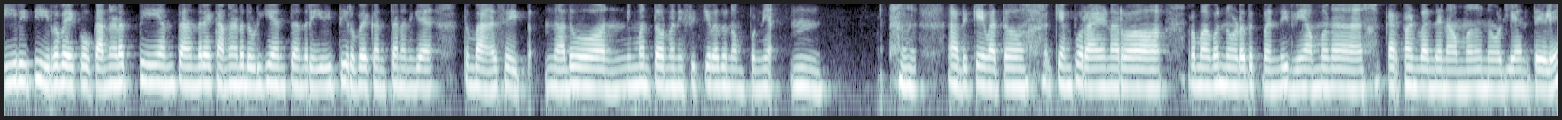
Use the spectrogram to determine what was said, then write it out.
ಈ ರೀತಿ ಇರಬೇಕು. ಕನ್ನಡತಿ ಅಂತ ಅಂದರೆ ಕನ್ನಡದ ಹುಡುಗಿ ಅಂತಂದರೆ ಈ ರೀತಿ ಇರಬೇಕಂತ ನನಗೆ ತುಂಬ ಆಸೆ ಇತ್ತು. ಅದು ನಿಮ್ಮಂಥವ್ರು ನನಗೆ ಸಿಕ್ಕಿರೋದು ನಮ್ಮ ಪುಣ್ಯ. ಹ್ಞೂ ಅದಕ್ಕೆ ಇವತ್ತು ಕೆಂಪು ರಾಯಣ್ಣರು ಅವ್ರ ಮಗನ ನೋಡೋದಕ್ಕೆ ಬಂದಿದ್ವಿ. ಅಮ್ಮನ ಕರ್ಕೊಂಡು ಬಂದೆ ನಾ ಅಮ್ಮನ ನೋಡಲಿ ಅಂತೇಳಿ.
